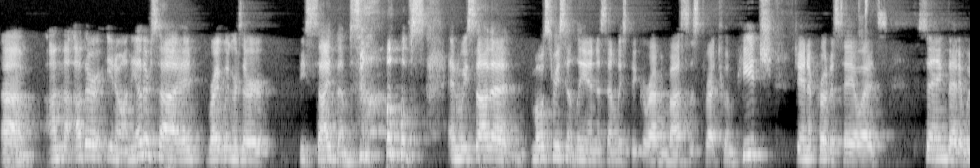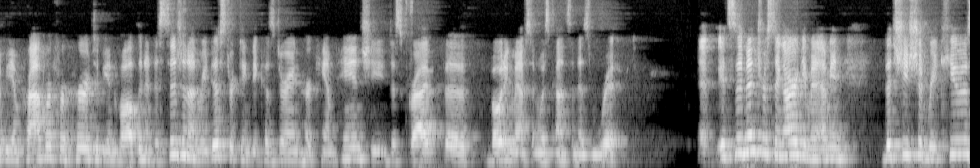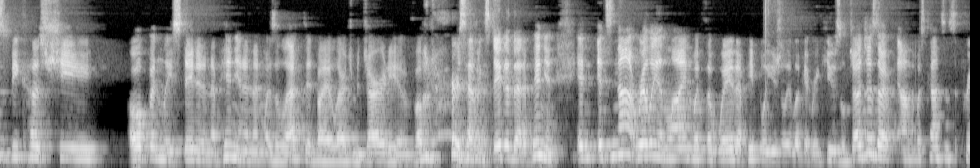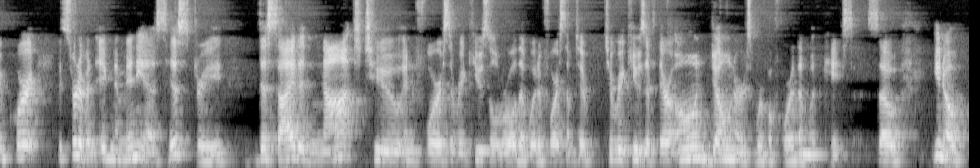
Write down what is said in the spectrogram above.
Um, on the other, you know, on the other side, right wingers are beside themselves, and we saw that most recently in Assembly Speaker Robin Vos's threat to impeach Janet Protasiewicz saying that it would be improper for her to be involved in a decision on redistricting because during her campaign she described the voting maps in Wisconsin as rigged. It's an interesting argument. I mean, that she should recuse because she openly stated an opinion and then was elected by a large majority of voters having stated that opinion. It, it's not really in line with the way that people usually look at recusal. Judges are, on the Wisconsin Supreme Court, it's sort of an ignominious history decided not to enforce a recusal rule that would have forced them to, to recuse if their own donors were before them with cases. So, you know,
